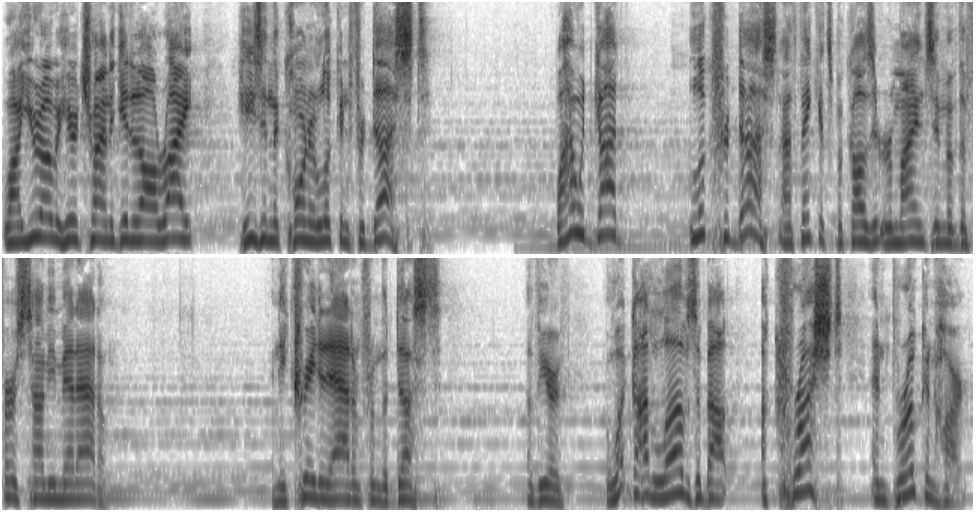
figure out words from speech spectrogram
While you're over here trying to get it all right, he's in the corner looking for dust. Why would God look for dust? And I think it's because it reminds him of the first time he met Adam. And he created Adam from the dust of the earth. And what God loves about a crushed and broken heart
